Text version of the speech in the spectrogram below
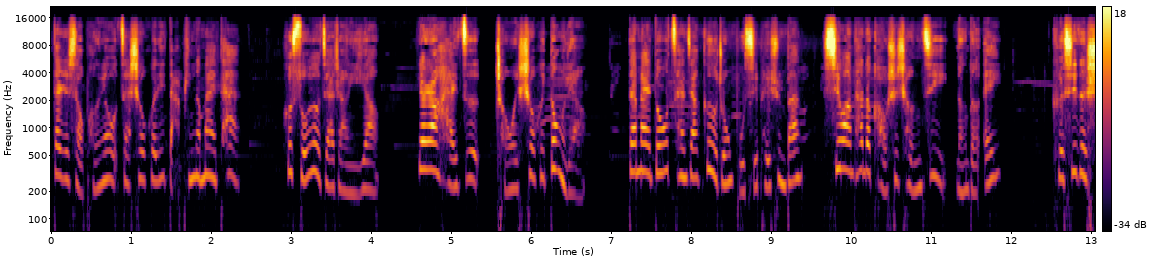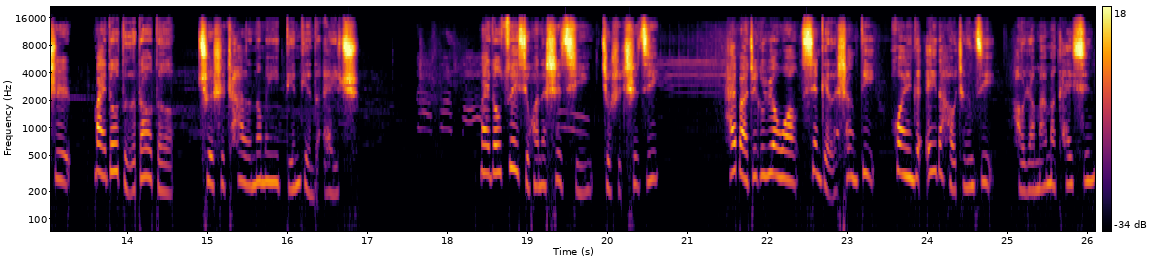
带着小朋友在社会里打拼的麦太，和所有家长一样，要让孩子成为社会栋梁。带麦兜参加各种补习培训班，希望他的考试成绩能得 A。可惜的是。麦兜得到的却是差了那么一点点的 H。麦兜最喜欢的事情就是吃鸡，还把这个愿望献给了上帝，换一个 A 的好成绩，好让妈妈开心。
